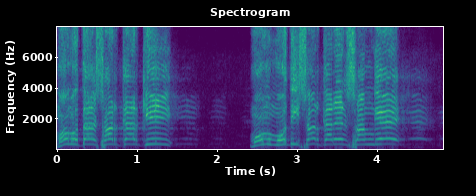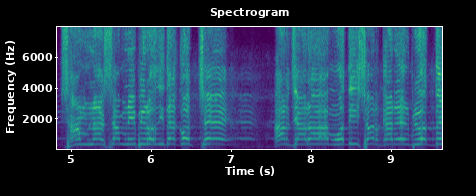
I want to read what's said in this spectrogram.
মমতা সরকার কি? মোদী সরকারের সঙ্গে সামনাসামনি বিরোধিতা করছে। আর যারা মোদী সরকারের বিরুদ্ধে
